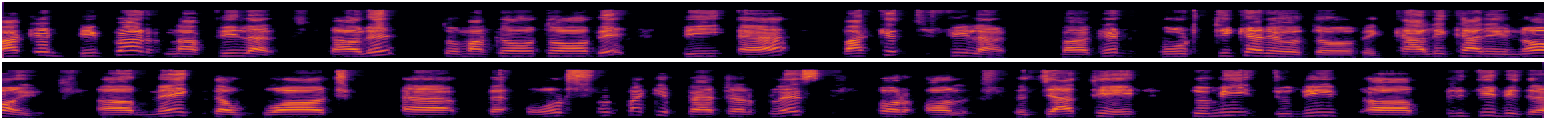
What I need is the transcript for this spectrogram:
bucket dipper না ফিলার তাহলে তোমাকে হতে হবে be a bucket filler bucket ভর্তিকারে হতে হবে, খালি নয়। মেক দ্য ওয়ার্ড ওয়ার্ডস তোমাকে বেটার প্লেস ফর অল যাতে তুমি যদি পৃথিবীটা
